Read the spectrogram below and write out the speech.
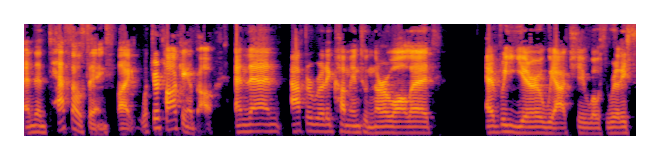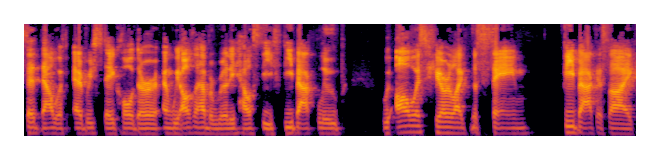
and then test those things like what you're talking about. And then after really come into NerdWallet, every year we actually will really sit down with every stakeholder and we also have a really healthy feedback loop we always hear like the same feedback is like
